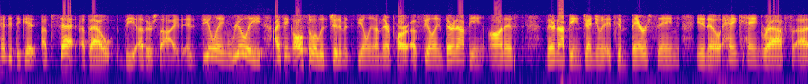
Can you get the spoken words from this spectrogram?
tended to get upset about the other side and feeling really, I think, also a legitimate feeling on their part of feeling they're not being honest they're not being genuine. It's embarrassing. You know, Hank Hanegraaff uh,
